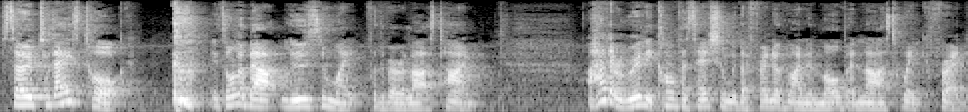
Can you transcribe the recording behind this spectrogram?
So today's talk is all about losing weight for the very last time. I had a really conversation with a friend of mine in Melbourne last week, Fred,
